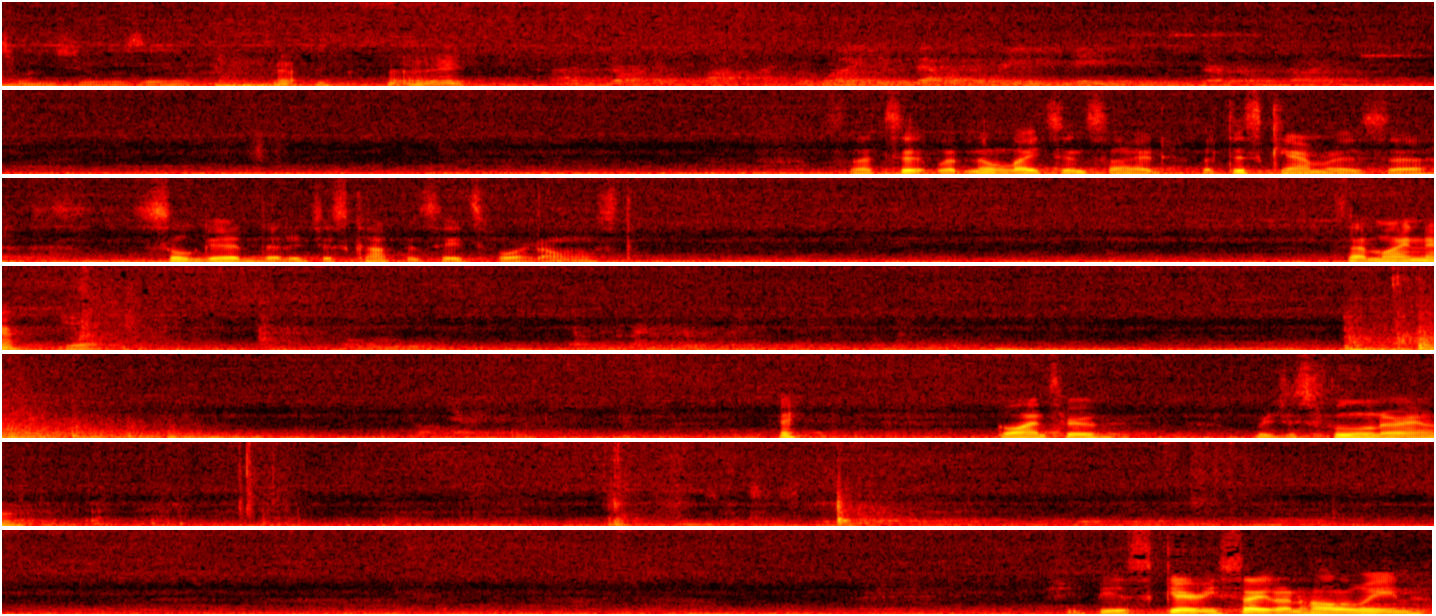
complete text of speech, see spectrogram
shows there. All right. So that's it with no lights inside. But this camera is uh, so good that it just compensates for it almost. Is that mine there? Yeah. going through. We're just fooling around. She'd be a scary sight on Halloween.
